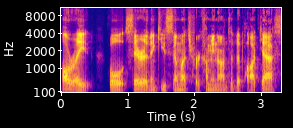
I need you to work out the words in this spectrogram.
All right. Well, Sarah, thank you so much for coming on to the podcast.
